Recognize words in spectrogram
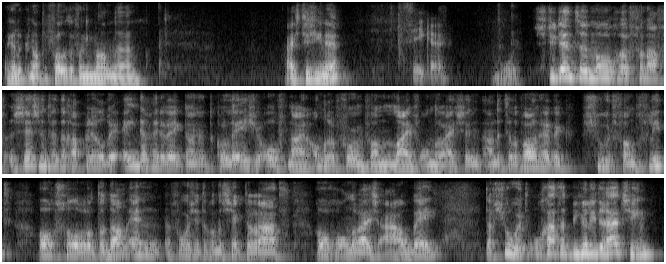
Hele knappe foto van die man. eh. Hij is te zien hè? Zeker. Mooi. Studenten mogen vanaf 26 april weer één dag in de week naar het college of naar een andere vorm van live onderwijs. En aan de telefoon heb ik Sjoerd van Vliet, Hogeschool Rotterdam en voorzitter van de sectoraat Hoger Onderwijs AOB. Dag Sjoerd, hoe gaat het bij jullie eruit zien?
